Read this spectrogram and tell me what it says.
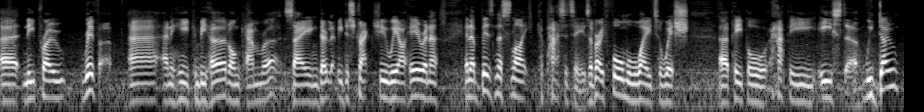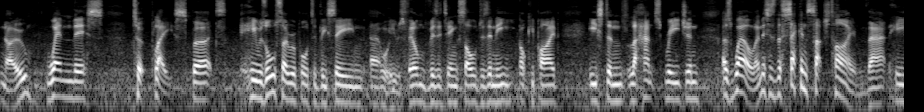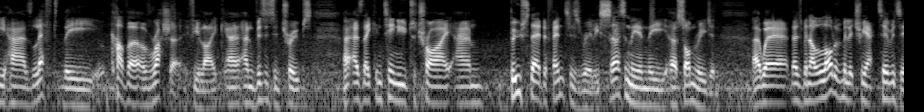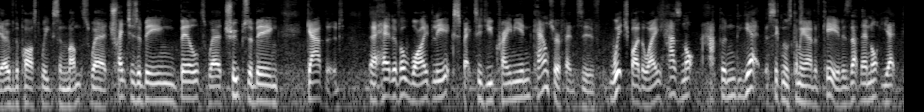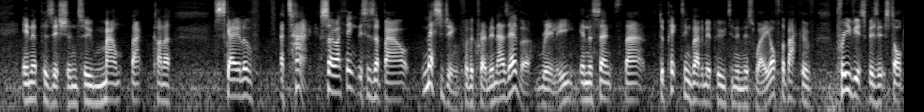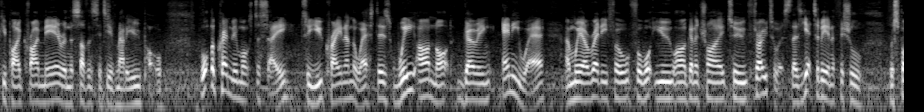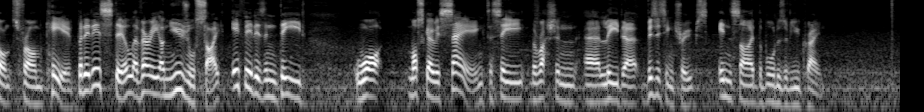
uh, Dnipro River. Uh, and he can be heard on camera saying, "Don't let me distract you. We are here in a in a business-like capacity." It's a very formal way to wish uh, people happy Easter. We don't know when this took place, but he was also reportedly seen, uh, well, he was filmed visiting soldiers in the occupied eastern Luhansk region as well. And this is the second such time that he has left the cover of Russia, if you like, and, and visited troops uh, as they continue to try and boost their defences, really, certainly in the Kherson region. Uh, where there's been a lot of military activity over the past weeks and months, where trenches are being built, where troops are being gathered ahead of a widely expected Ukrainian counteroffensive, which, by the way, has not happened yet. The signals coming out of Kiev is that they're not yet in a position to mount that kind of scale of attack. So I think this is about messaging for the Kremlin, as ever, really, in the sense that depicting Vladimir Putin in this way, off the back of previous visits to occupied Crimea and the southern city of Mariupol, what the Kremlin wants to say to Ukraine and the West is we are not going anywhere and we are ready for, for what you are going to try to throw to us. There's yet to be an official response from Kiev, but it is still a very unusual sight if it is indeed what Moscow is saying to see the Russian uh, leader visiting troops inside the borders of Ukraine.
